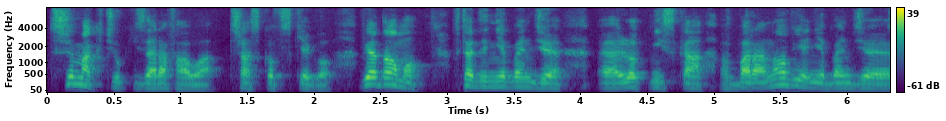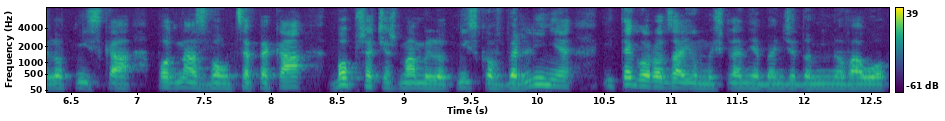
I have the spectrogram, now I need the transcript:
trzyma kciuki za Rafała Trzaskowskiego. Wiadomo, wtedy nie będzie e, lotniska w Baranowie, nie będzie lotniska pod nazwą CPK, bo przecież mamy lotnisko w Berlinie i tego rodzaju myślenie będzie dominowało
